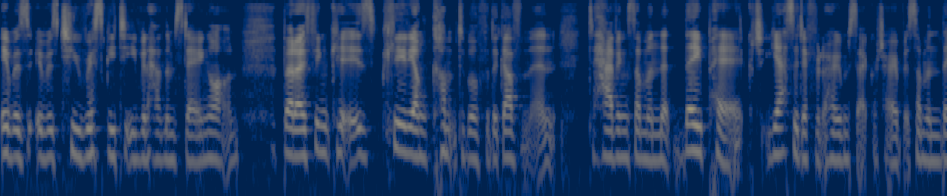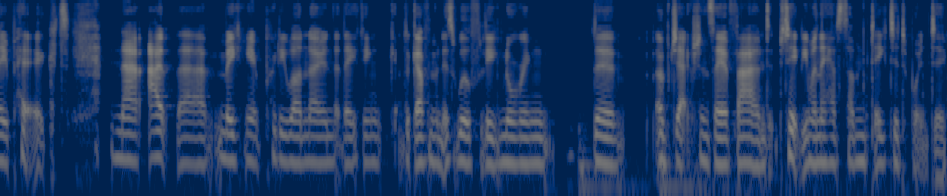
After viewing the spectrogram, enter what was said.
it was it was too risky to even have them staying on. But I think it is clearly uncomfortable for the government to having someone that they picked, yes, a different Home Secretary, but someone they picked now out there making it pretty well known that they think the government is willfully ignoring the objections they have found, particularly when they have some data to point to.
